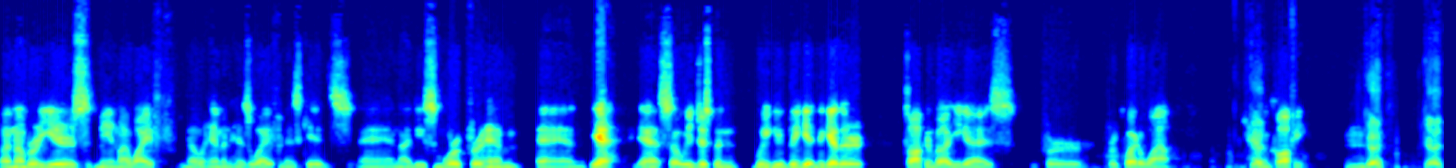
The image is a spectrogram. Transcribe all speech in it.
a number of years. Me and my wife know him and his wife and his kids, and I do some work for him. And yeah, yeah. So we've just been we've been getting together, talking about you guys for for quite a while, having coffee. Good. Good.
